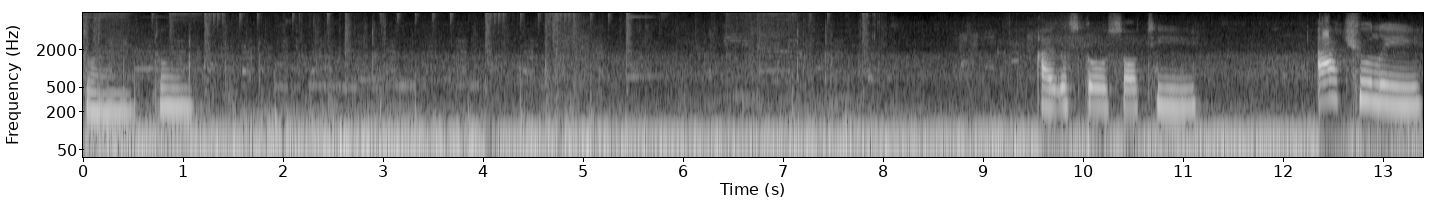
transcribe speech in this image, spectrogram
Dun, dun. Alright, let's go salty. Actually,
